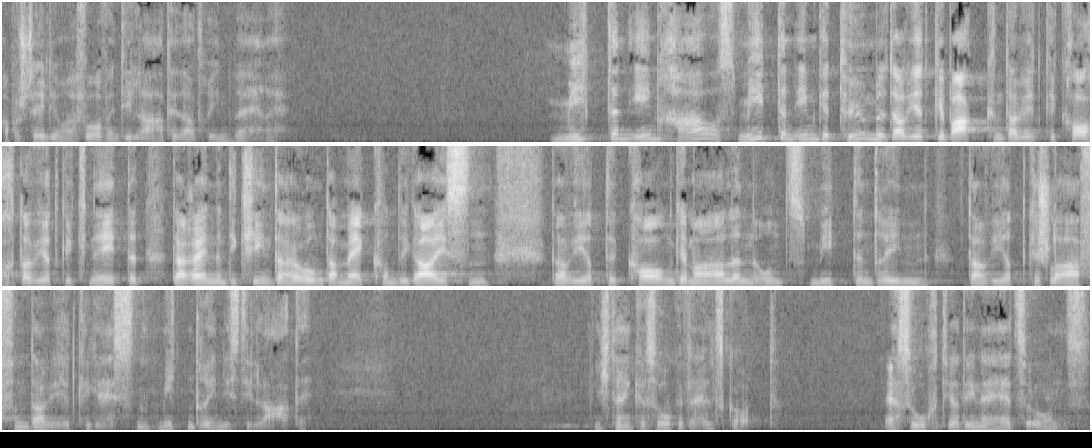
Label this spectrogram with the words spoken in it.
Aber stell dir mal vor, wenn die Lade da drin wäre. Mitten im Chaos, mitten im Getümmel, da wird gebacken, da wird gekocht, da wird geknetet, da rennen die Kinder herum, da meckern die Geißen, da wird Korn gemahlen und mittendrin, da wird geschlafen, da wird gegessen und mittendrin ist die Lade. Ich denke, so gefällt es Gott. Er sucht ja die Nähe zu uns.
